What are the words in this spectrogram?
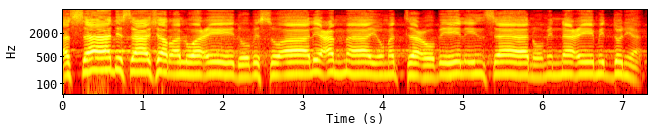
السادس عشر الوعيد بالسؤال عما يمتع به الإنسان من نعيم الدنيا.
